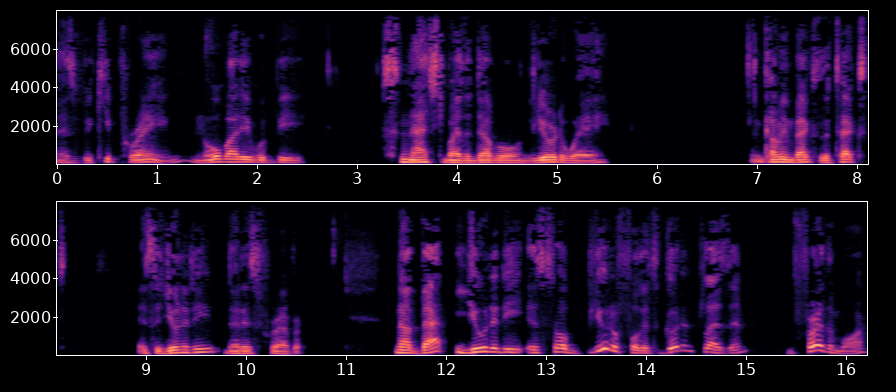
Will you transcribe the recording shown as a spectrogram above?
as we keep praying, nobody would be snatched by the devil and lured away. And coming back to the text, it's a unity that is forever. Now that unity is so beautiful. It's good and pleasant. Furthermore,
